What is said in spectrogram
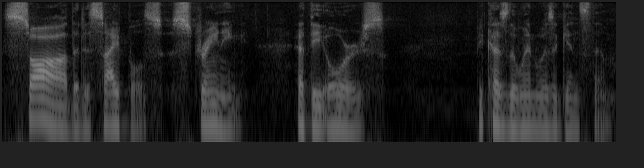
saw the disciples straining at the oars because the wind was against them.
